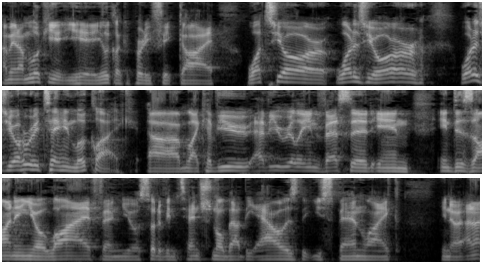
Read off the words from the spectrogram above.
I mean, I'm looking at you here. You look like a pretty fit guy. What's your what is your what does your routine look like? Um, like, have you have you really invested in in designing your life and you're sort of intentional about the hours that you spend? Like, you know, and I,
